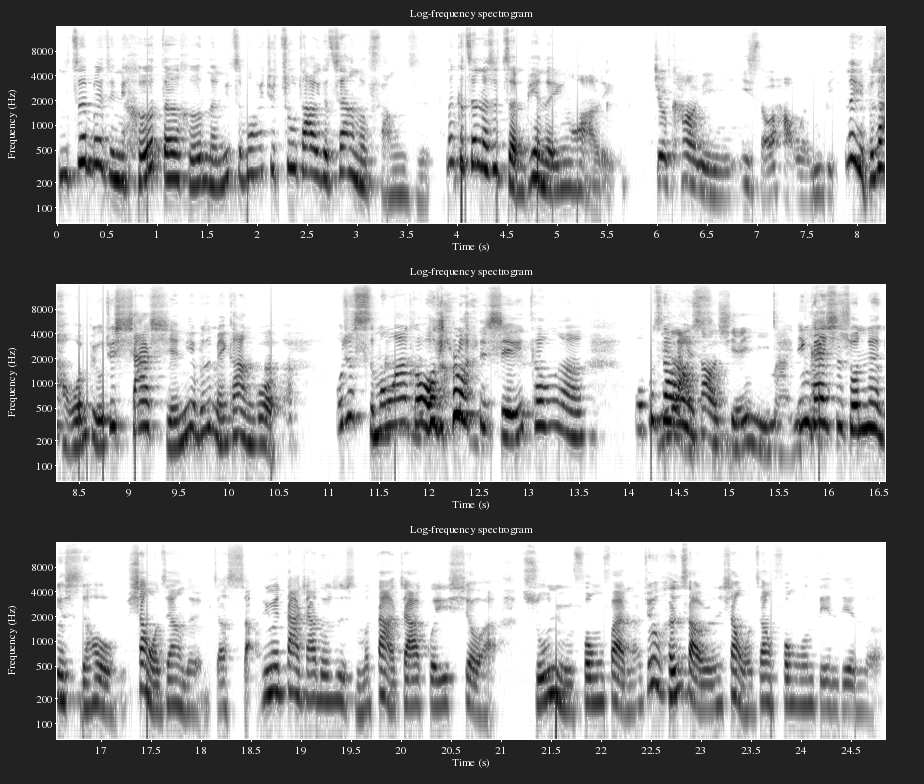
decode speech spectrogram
你这辈子你何德何能？你怎么会去住到一个这样的房子？那个真的是整片的樱花林，就靠你一手好文笔。那也不是好文笔，我就瞎写。你也不是没看过，我就什么挖沟我都 乱写一通啊！我不知道老少嫌疑嘛。应该是说那个时候像我这样的人比较少，因为大家都是什么大家闺秀啊、淑女风范啊，就很少人像我这样疯疯癫癫的。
